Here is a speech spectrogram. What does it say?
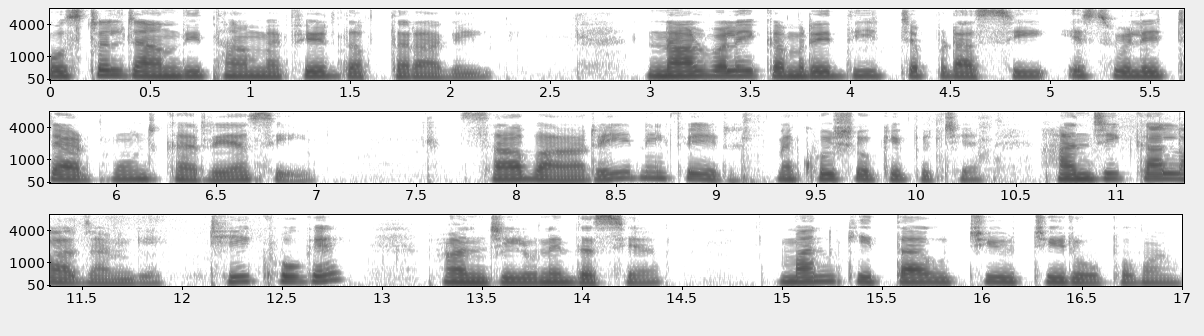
ਹੋਸਟਲ ਜਾਣ ਦੀ ਥਾਂ ਮੈਂ ਫਿਰ ਦਫ਼ਤਰ ਆ ਗਈ। ਨਾਲ ਵਾਲੇ ਕਮਰੇ ਦੀ ਚਪੜਾਸੀ ਇਸ ਵੇਲੇ ਝਾੜ ਪੂੰਝ ਕਰ ਰਿਹਾ ਸੀ। ਸਾਬ ਆ ਰਹੇ ਨੇ ਫਿਰ? ਮੈਂ ਖੁਸ਼ ਹੋ ਕੇ ਪੁੱਛਿਆ। ਹਾਂਜੀ ਕੱਲ ਆ ਜਾਣਗੇ। ਠੀਕ ਹੋ ਗਏ? ਹਾਂਜੀ, ਉਹਨੇ ਦੱਸਿਆ। ਮਨ ਕੀਤਾ ਉੱਚੀ ਉੱਚੀ ਰੋ ਪਵਾਂ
